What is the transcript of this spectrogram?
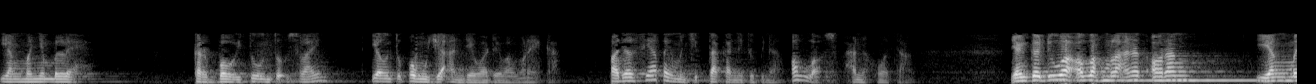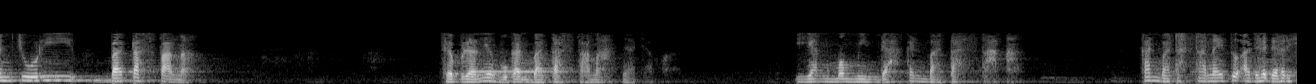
Yang menyembelih kerbau itu untuk selain ya untuk pemujaan dewa-dewa mereka. Padahal siapa yang menciptakan itu binatang? Allah subhanahu wa ta'ala. Yang kedua Allah melaknat orang yang mencuri batas tanah. Sebenarnya bukan batas tanahnya, jamaah. Yang memindahkan batas tanah. Kan batas tanah itu ada dari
